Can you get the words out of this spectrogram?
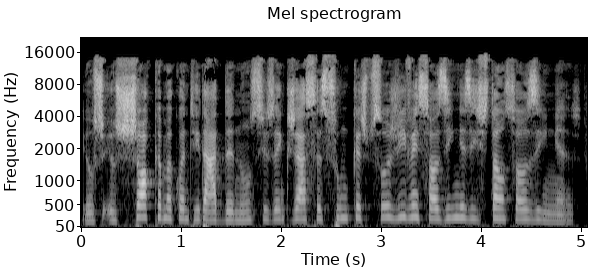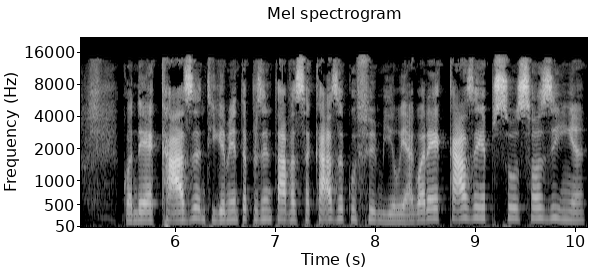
Eu, eu choca-me a quantidade de anúncios em que já se assume que as pessoas vivem sozinhas e estão sozinhas. Quando é a casa, antigamente apresentava-se a casa com a família, agora é a casa e é a pessoa sozinha.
